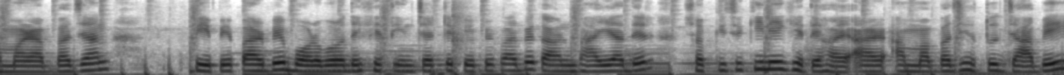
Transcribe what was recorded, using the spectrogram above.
আমার আব্বাজান পেঁপে পারবে, বড় বড় দেখে তিন চারটে পেঁপে পারবে, কারণ ভাইয়াদের সব কিছু কিনেই খেতে হয়। আর আম্মা আব্বা যেহেতু যাবেই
